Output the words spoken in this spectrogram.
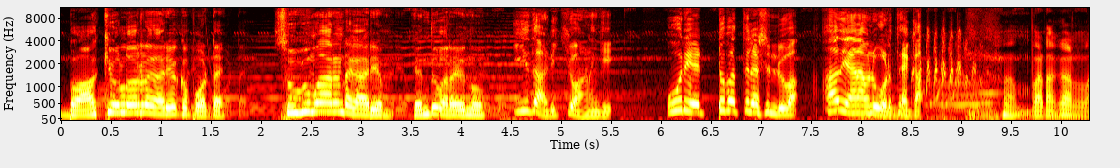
ബാക്കിയുള്ളവരുടെ കാര്യമൊക്കെ പോട്ടെ. സുകുമാരന്റെ കാര്യം എന്തു പറയുന്നു? ഇത് അടിക്കുവാണെങ്കിൽ ഒരു എട്ട് പത്ത് ലക്ഷം രൂപ അത് ഞാൻ അവന് കൊടുത്തേക്കാം. വടകള്ള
